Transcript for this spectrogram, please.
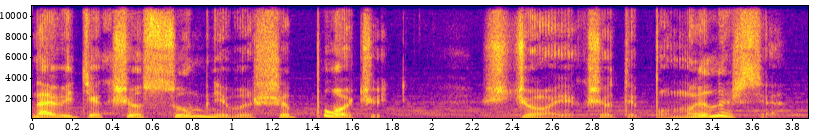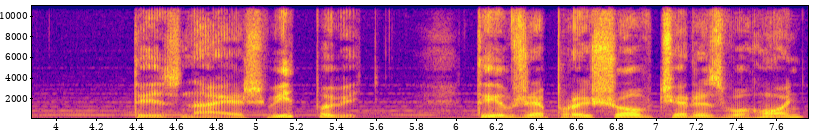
навіть якщо сумніви шепочуть, що якщо ти помилишся, ти знаєш відповідь. Ти вже пройшов через вогонь,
